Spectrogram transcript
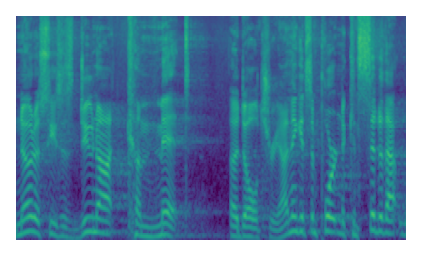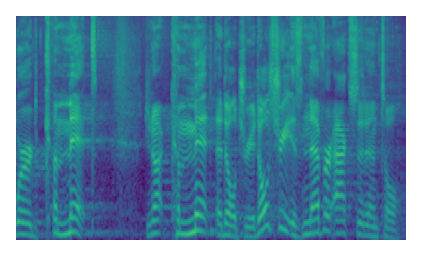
Notice he says, do not commit adultery. I think it's important to consider that word commit do not commit adultery. Adultery is never accidental,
